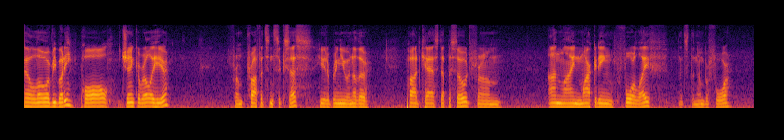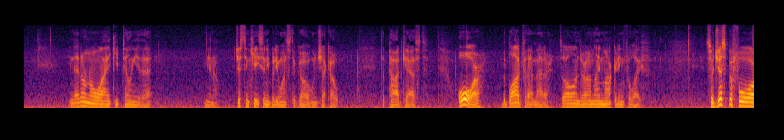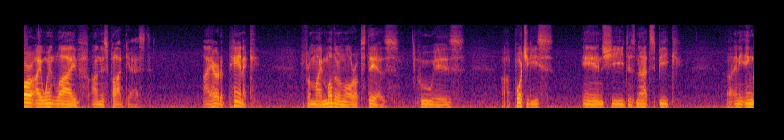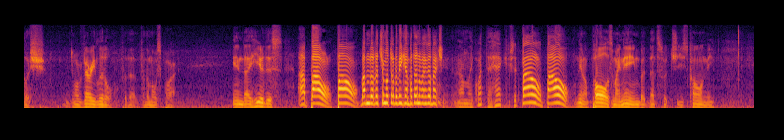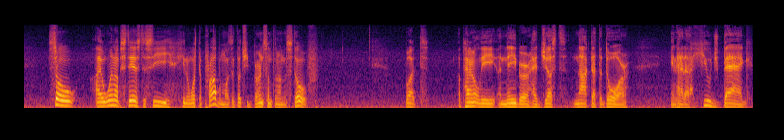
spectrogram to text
Hello, everybody. Paul Jancarella here from Profits and Success, here to bring you another podcast episode from Online Marketing for Life. That's the number four. And I don't know why I keep telling you that. You know, just in case anybody wants to go and check out the podcast or the blog for that matter. It's all under Online Marketing for Life. So just before I went live on this podcast, I heard a panic from my mother-in-law upstairs, who is uh, Portuguese, and she does not speak uh, any English, or very little for the for the most part. And I hear this, ah, Paul, Paul, I'm like, what the heck? She's like, Paul, Paul. You know, Paul is my name, but that's what she's calling me. So I went upstairs to see, you know, what the problem was. I thought she burned something on the stove. But apparently a neighbor had just knocked at the door and had a huge bag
